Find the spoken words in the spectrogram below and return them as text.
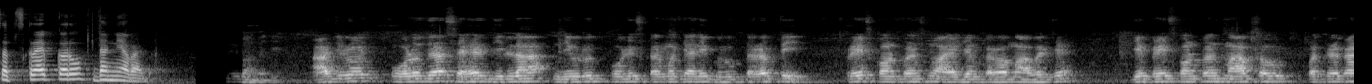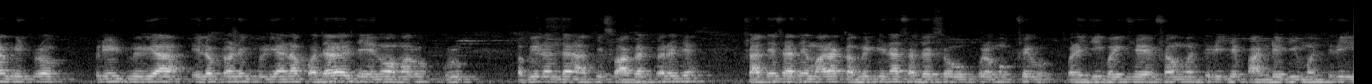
સબસ્ક્રાઈબ કરો. ધન્યવાદ. આજરોજ વડોદરા શહેર જિલ્લા નિવૃત્ત પોલીસ કર્મચારી ગ્રુપ તરફથી પ્રેસ કોન્ફરન્સનું આયોજન કરવામાં આવેલ છે, જે પ્રેસ કોન્ફરન્સમાં આપ સૌ પત્રકાર મિત્રો, પ્રિન્ટ મીડિયા, ઇલેક્ટ્રોનિક મીડિયાના પધારેલ છે, એનું અમારું ગ્રુપ અભિનંદન આપી સ્વાગત કરે છે. સાથે સાથે મારા કમિટીના સદસ્યો ઉપપ્રમુખ છે બ્રજીભાઈ છે, સહમંત્રી છે, પાંડેજી મંત્રી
